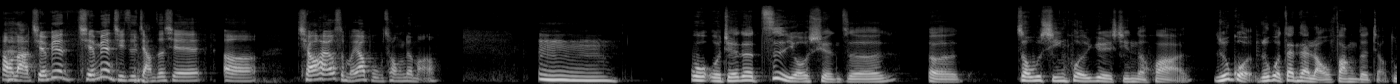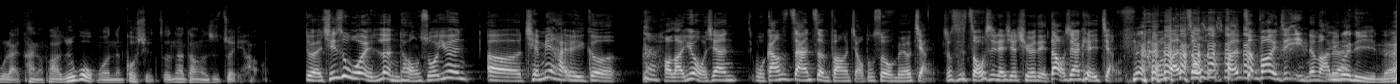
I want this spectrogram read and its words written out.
好啦，前面前面其实讲这些呃乔还有什么要补充的吗？嗯，我我觉得自由选择呃周薪或者月薪的话，如果如果站在劳方的角度来看的话，如果我能够选择，那当然是最好。对，其实我也认同说，因为呃前面还有一个 好了，因为我现在我刚刚是站在正方的角度，所以我没有讲就是周薪的一些缺点，但我现在可以讲，我反正周反正正方已经赢了嘛，对因为你赢了，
